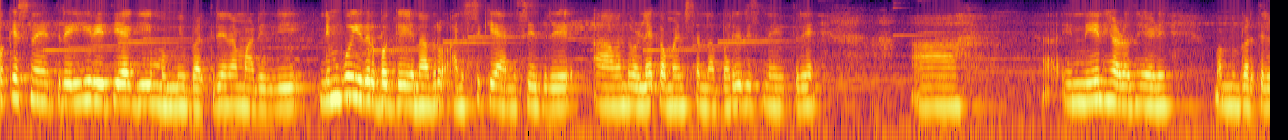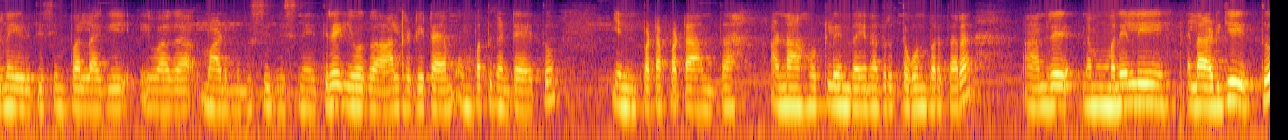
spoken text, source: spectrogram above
ಓಕೆ ಸ್ನೇಹಿತರೆ ಈ ರೀತಿಯಾಗಿ ಮಮ್ಮಿ ಬರ್ತ್ಡೇನ ಮಾಡಿದ್ವಿ. ನಿಮಗೂ ಇದ್ರ ಬಗ್ಗೆ ಏನಾದರೂ ಅನಿಸಿಕೆ ಅನಿಸಿದರೆ ಒಂದು ಒಳ್ಳೆಯ ಕಮೆಂಟ್ಸನ್ನು ಬರೀರಿ ಸ್ನೇಹಿತರೆ. ಆ, ಇನ್ನೇನು ಹೇಳೋದು ಹೇಳಿ. ಮಮ್ಮಿ ಬರ್ತ್ಡೇನ ಈ ರೀತಿ ಸಿಂಪಲ್ಲಾಗಿ ಇವಾಗ ಮಾಡಿ ಮುಗಿಸಿದ್ವಿ ಸ್ನೇಹಿತರೆ. ಇವಾಗ ಆಲ್ರೆಡಿ ಟೈಮ್ ಒಂಬತ್ತು ಗಂಟೆ ಆಯಿತು. ಇನ್ನು ಪಟ ಪಟ ಅಂತ ಅಣ್ಣ ಹೋಟ್ಲಿಂದ ಏನಾದರೂ ತೊಗೊಂಡು ಬರ್ತಾರೆ? ಅಂದರೆ ನಮ್ಮ ಮನೆಯಲ್ಲಿ ಎಲ್ಲ ಅಡುಗೆ ಇತ್ತು.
